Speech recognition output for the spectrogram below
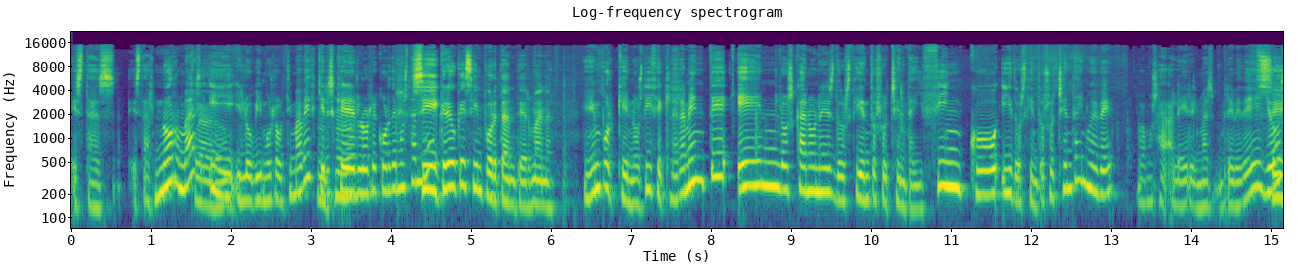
estas, estas normas y, lo vimos la última vez. ¿Quieres que lo recordemos también? Sí, creo que es importante, hermana. porque nos dice claramente en los cánones 285 y 289 vamos a leer el más breve de ellos,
